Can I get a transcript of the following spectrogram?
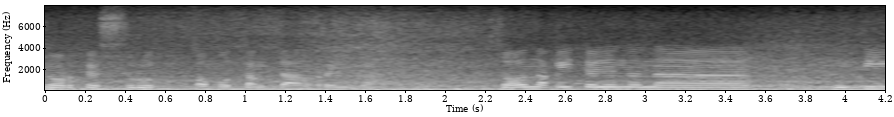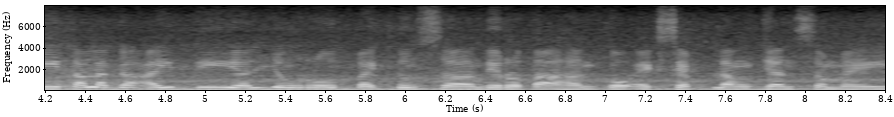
shortest route papuntang Dang Reyna. So nakita nyo na na hindi talaga ideal yung road bike doon sa nirotahan ko except lang dyan sa may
